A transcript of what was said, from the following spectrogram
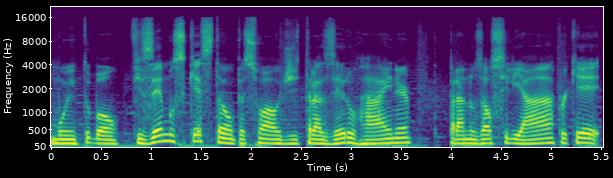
Muito bom. Fizemos questão, pessoal, de trazer o Rainer para nos auxiliar, porque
